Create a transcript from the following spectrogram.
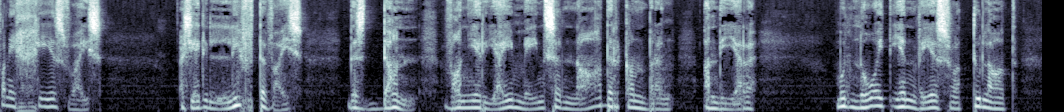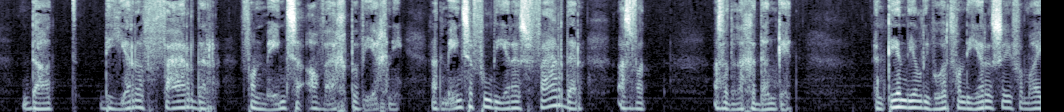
van die Gees wys, as jy die liefde wys, dis dan wanneer jy mense nader kan bring aan die Here. Moet nooit een wees wat toelaat dat die Here verder van mense af weg beweeg nie. Dat mense voel die Here is verder as wat as wat hulle gedink het. Inteendeel die woord van die Here sê vir my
